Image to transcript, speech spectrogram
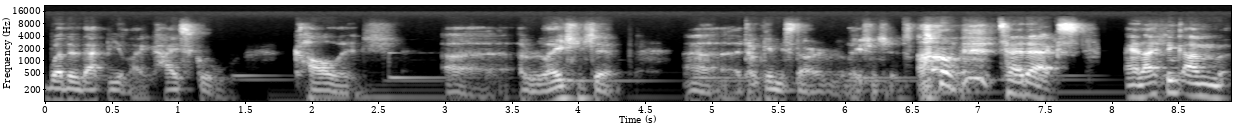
whether that be like high school, college, uh, a relationship, uh, don't get me started on relationships, um, TEDx. And I think I'm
